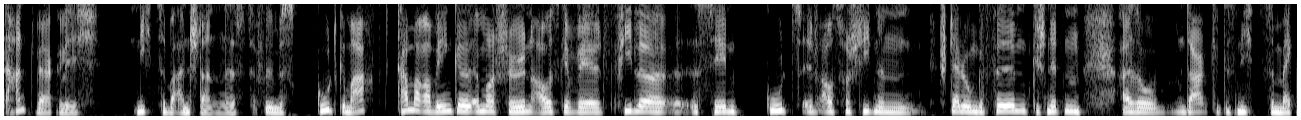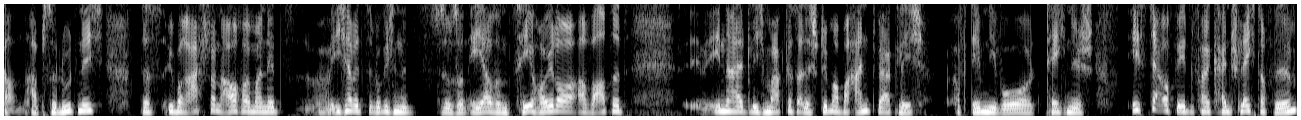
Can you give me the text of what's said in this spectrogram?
handwerklich nicht zu beanstanden ist. Der Film ist gut gemacht, Kamerawinkel immer schön ausgewählt, viele äh, Szenen gut aus verschiedenen Stellungen gefilmt, geschnitten. Also da gibt es nichts zu meckern. Absolut nicht. Das überrascht dann auch, wenn man jetzt, ich habe jetzt wirklich eine, so, so ein eher so ein C-Heuler erwartet. Inhaltlich mag das alles stimmen, aber handwerklich auf dem Niveau technisch ist er auf jeden Fall kein schlechter Film.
